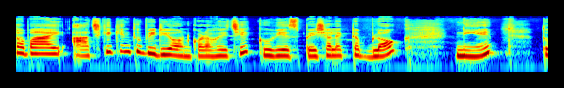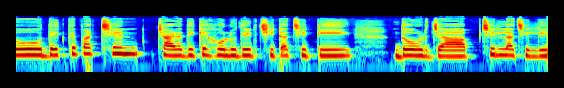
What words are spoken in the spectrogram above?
সবাই, আজকে কিন্তু ভিডিও অন করা হয়েছে খুবই স্পেশাল একটা ব্লগ নিয়ে। তো দেখতে পাচ্ছেন চারিদিকে হলুদের ছিটাছিটি দৌড়জাপ চিল্লাচিল্লি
